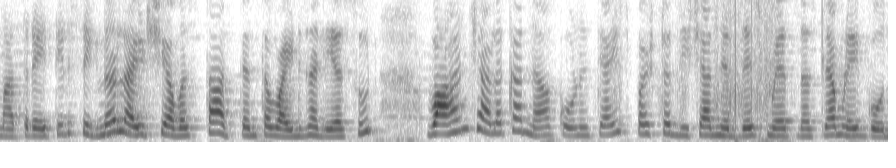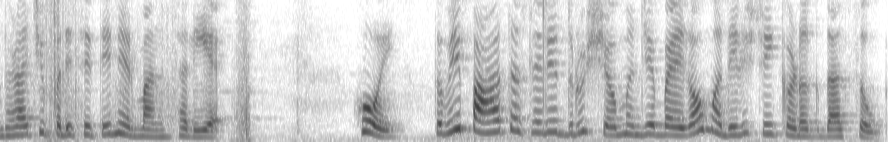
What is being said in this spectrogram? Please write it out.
मात्र येथील सिग्नल लाईटची अवस्था अत्यंत वाईट झाली असून वाहन चालकांना कोणत्याही स्पष्ट दिशानिर्देश मिळत नसल्यामुळे गोंधळाची परिस्थिती निर्माण झाली आहे. होय तुम्ही पाहत असलेले दृश्य म्हणजे बेळगावमधील श्री कडकदास चौक.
